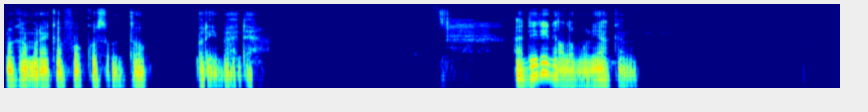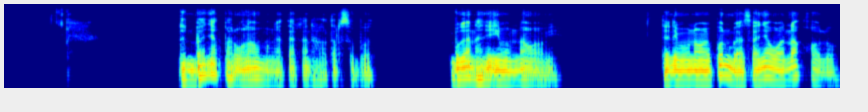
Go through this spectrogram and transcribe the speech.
maka mereka fokus untuk beribadah. Hadirin Allah muliakan. Dan banyak para ulama mengatakan hal tersebut. Bukan hanya Imam Nawawi. Dan Imam Nawawi pun bahasanya wanaqalu.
